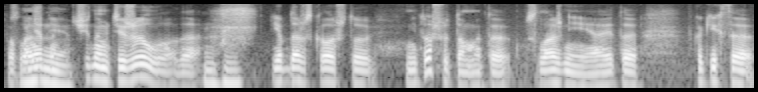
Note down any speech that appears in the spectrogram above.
по Сложнее. понятным причинам тяжело, да. Угу. Я бы даже сказал, что не то, что там это сложнее, а это в каких-то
